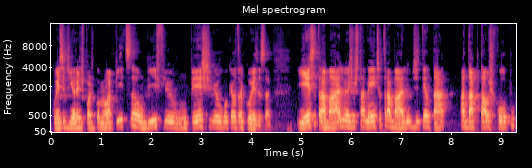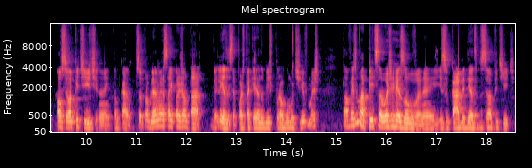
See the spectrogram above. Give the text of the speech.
Com esse dinheiro a gente pode comer uma pizza, um bife, um peixe ou qualquer outra coisa, sabe? E esse trabalho é justamente o trabalho de tentar adaptar o escopo ao seu apetite, né? Então, cara, o seu problema é sair para jantar. Beleza, você pode estar querendo bife por algum motivo, mas talvez uma pizza hoje resolva, né? Isso cabe dentro do seu apetite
